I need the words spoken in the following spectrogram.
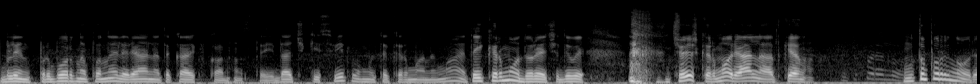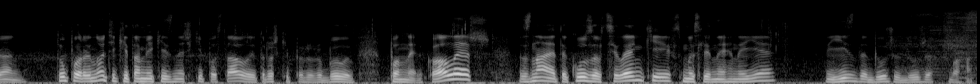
Блін, приборна панель реально така, як в Канган стоїть. Датчики світла, мультикерма немає. Та й кермо, до речі, диви. Чуєш, кермо реально від Кенга. Ну тупо Рено, реально. Тупо Рено, тільки там якісь значки поставили і трошки переробили панельку. Але ж, знаєте, кузов ціленький, в смислі не гниє, їздить дуже-дуже багато.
